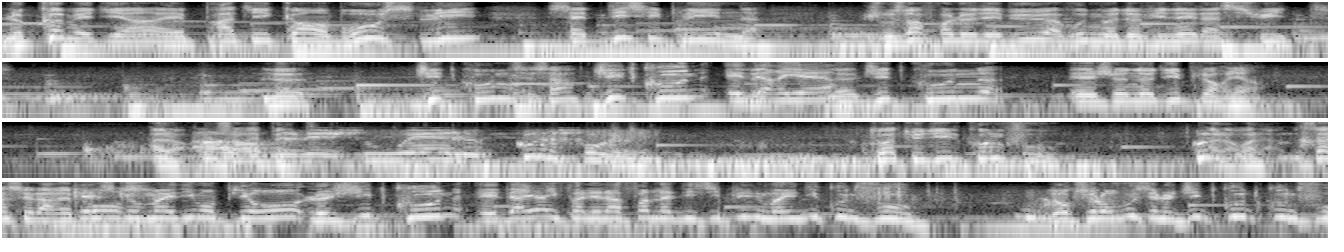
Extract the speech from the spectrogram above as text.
le comédien et pratiquant Bruce Lee cette discipline Je vous offre le début, à vous de me deviner la suite. Le Jeet Kune, c'est ça? Jeet Kune et Le- derrière Le Jeet Kune et je ne dis plus rien. Alors, je Alors, vous répète. avez joué le Kung Fu. Toi, tu dis le Kung Fu. Alors voilà, ça c'est la réponse. Qu'est-ce que vous m'avez dit, mon Pierrot? Le Jeet Kune et derrière, il fallait la fin de la discipline. Vous m'avez dit Kung Fu. Donc, selon vous, c'est le Jeet Kune Kung Fu.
